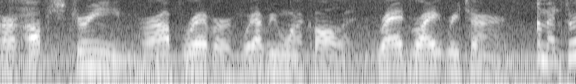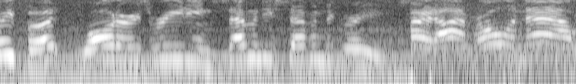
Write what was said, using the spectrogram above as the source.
or upstream, or upriver, whatever you want to call it. Red right return. I'm in three foot. Water is reading 77 degrees. All right, I'm rolling now.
